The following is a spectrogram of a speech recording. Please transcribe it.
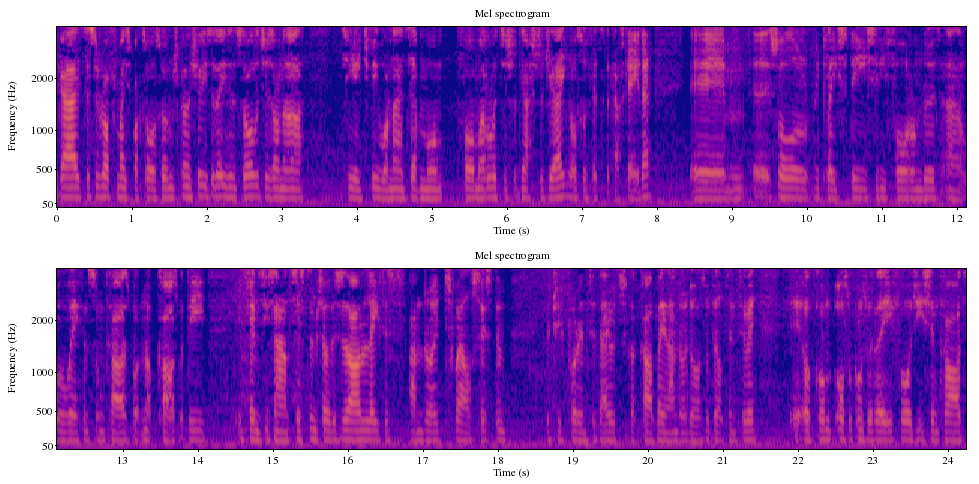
guys, this is Rob from Icebox Auto. I'm just going to show you today's install, which is on our THV 1974 model, which is for the Astra J, also fits the Cascada. Um, will replace the CD400 and it will work in some cars, but not cars, with the Infinity sound system. So this is our latest Android 12 system, which we've put in today, which has got CarPlay and Android Auto built into it. It also comes with a 4G SIM card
